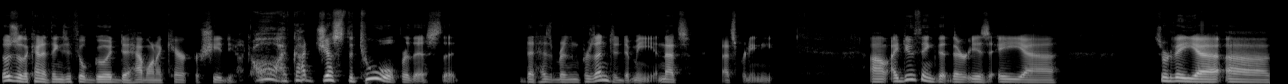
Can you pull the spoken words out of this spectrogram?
those are the kind of things that feel good to have on a character sheet. You're like, oh, I've got just the tool for this that that has been presented to me, and that's that's pretty neat. Uh, I do think that there is a uh, sort of a, uh, uh,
